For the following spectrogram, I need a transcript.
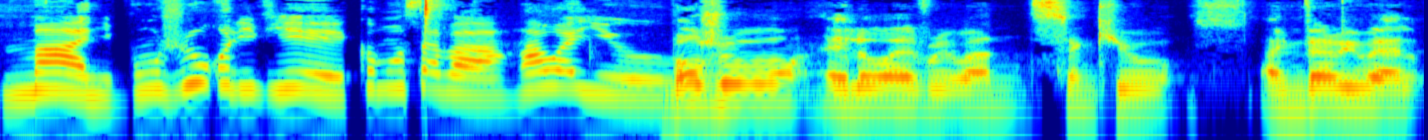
Magne. Bonjour, Olivier. Comment ça va? How are you? Bonjour. Hello, everyone. Thank you. I'm very well.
